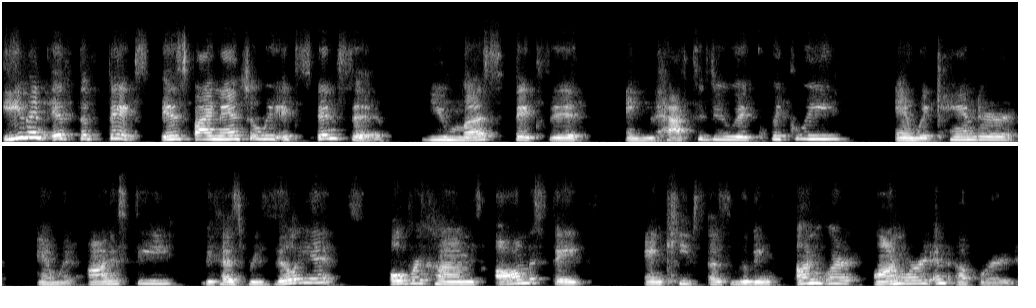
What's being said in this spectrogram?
Even if the fix is financially expensive, you must fix it and you have to do it quickly and with candor and with honesty because resilience overcomes all mistakes and keeps us moving onward, onward and upward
